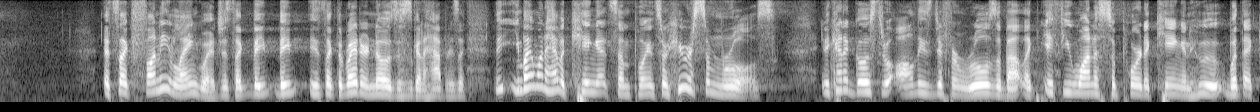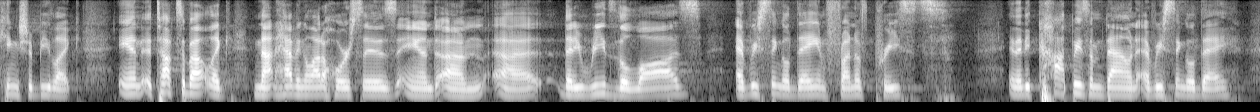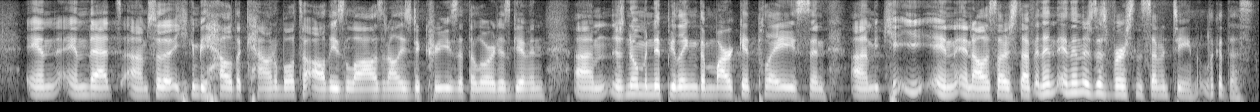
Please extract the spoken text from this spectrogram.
It's like funny language. It's like they, they it's like the writer knows this is going to happen. He's like, you might want to have a king at some point. So here are some rules. And he kind of goes through all these different rules about like if you want to support a king and who what that king should be like and it talks about like not having a lot of horses and um, uh, that he reads the laws every single day in front of priests and that he copies them down every single day. And, and that um, so that he can be held accountable to all these laws and all these decrees that the lord has given. Um, there's no manipulating the marketplace and, um, and, and all this other stuff. And then, and then there's this verse in 17 look at this.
